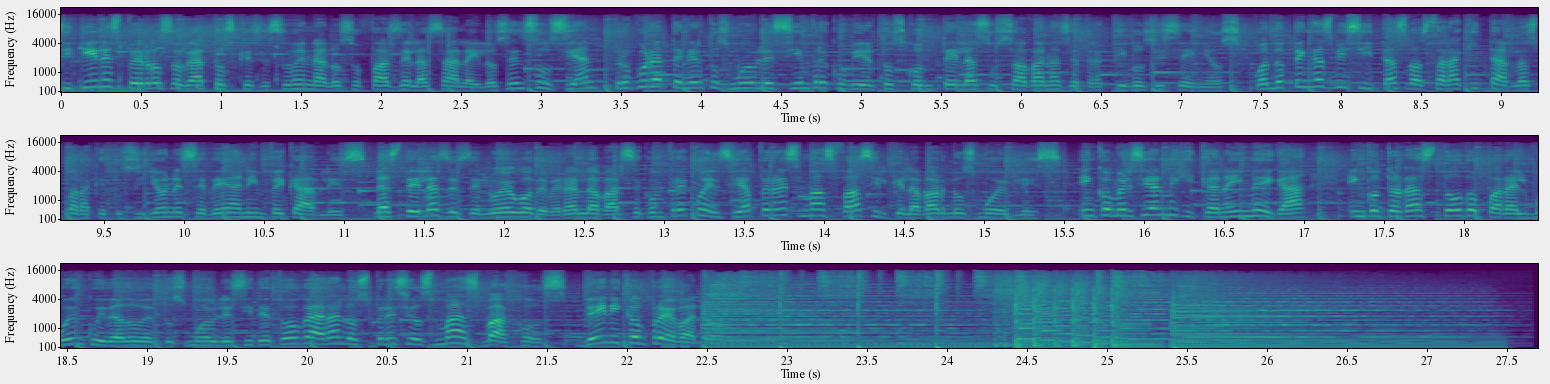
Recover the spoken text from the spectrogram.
Si tienes perros o gatos que se suben a los sofás de la sala y los ensucian, procura tener tus muebles siempre cubiertos con telas o sábanas de atractivos diseños. Cuando tengas visitas, bastará quitarlas para que tus sillones se vean impecables. Las telas, desde luego, deberán lavarse con frecuencia, pero es más fácil que lavar los muebles. En Comercial Mexicana y Mega encontrarás todo para el buen cuidado de tus muebles y de tu hogar a los precios más bajos. Ven y compruébalo.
